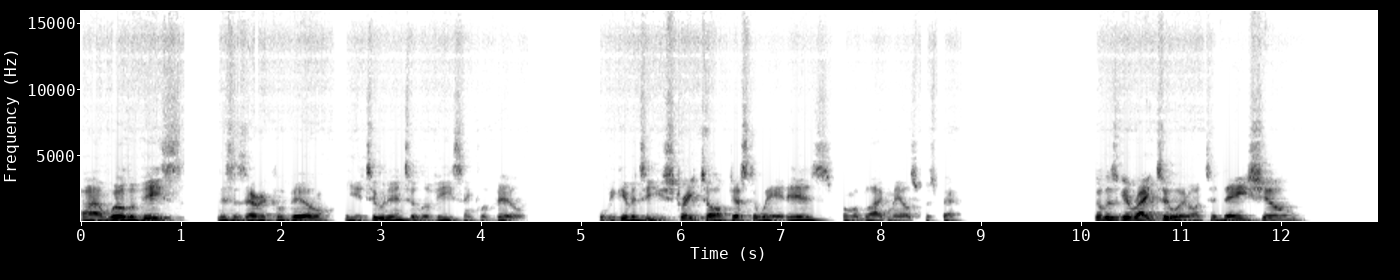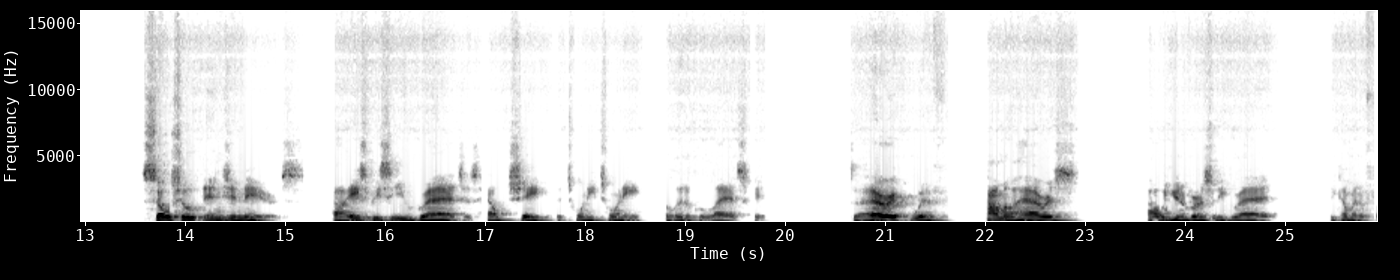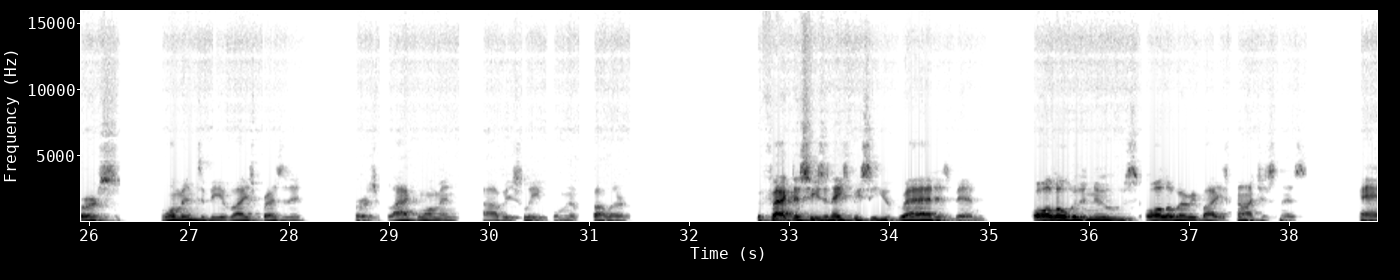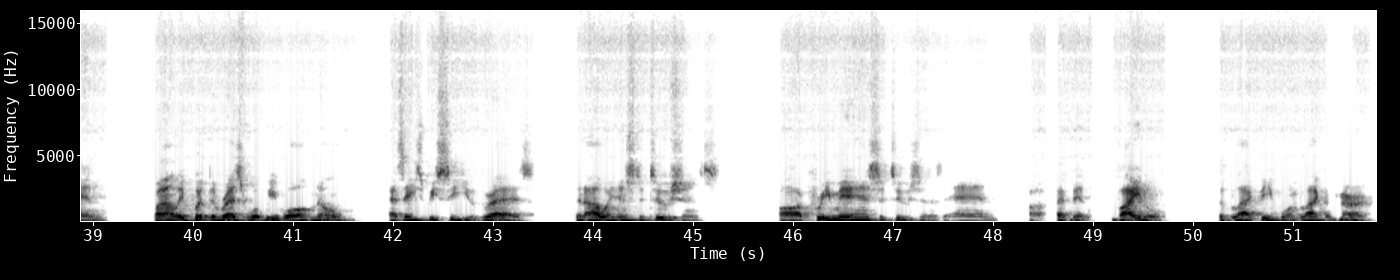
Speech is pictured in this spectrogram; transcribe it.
I'm Will Levice. This is Eric Claville, you tune in to Levice and Claville, where we give it to you straight talk, just the way it is, from a black male's perspective. So let's get right to it. On today's show, social engineers, how HBCU grads has helped shape the 2020 political landscape. So Eric with Kamala Harris, Howard University grad, becoming the first woman to be a vice president, first black woman, obviously, woman of color. The fact that she's an HBCU grad has been all over the news, all over everybody's consciousness, and finally put the rest what we've all known as HBCU grads that our institutions are premier institutions and uh, have been vital to Black people and Black America.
